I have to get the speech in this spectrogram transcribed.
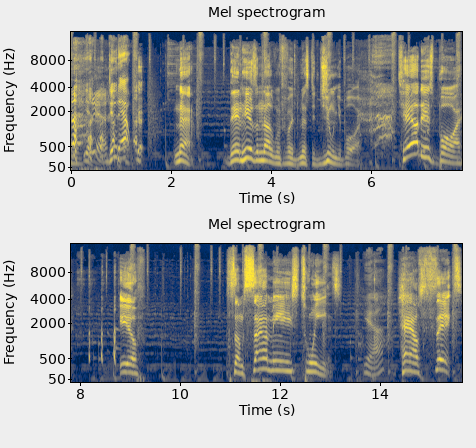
yeah, yeah. Do that. Now, then here's another one for Mr. Junior Boy. Tell this boy if some Siamese twins Yeah. have sex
